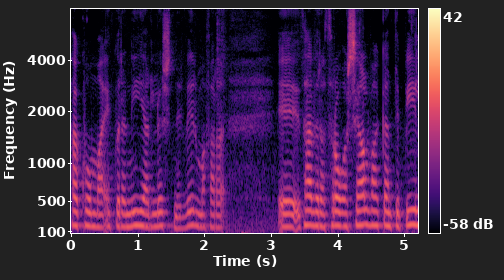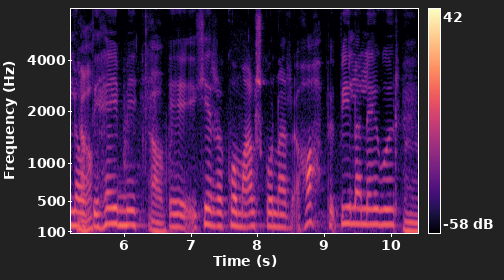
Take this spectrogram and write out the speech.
það koma einhverja nýjar lausnir, við erum að fara, e, það er verið að þróa sjálfvakandi bíla Já. út í heimi, e, hér er að koma alls konar hopp bílalegur, mm.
